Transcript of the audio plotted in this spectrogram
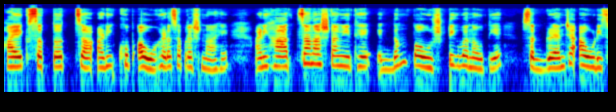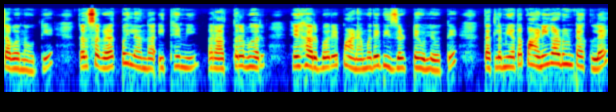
हा एक सततचा आणि खूप अवघड असा प्रश्न आहे. आणि हा आजचा नाश्ता मी इथे एकदम पौष्टिक बनवते सगळ्यांच्या आवडीचा बनवते तर सगळ्यात पहिल्यांदा इथे मी रात्रभर हे हरभरे पाण्यामध्ये भिजत ठेवले होते. त्यातलं मी आता पाणी काढून टाकलं आहे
